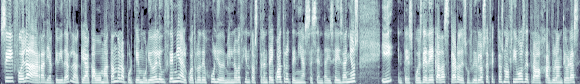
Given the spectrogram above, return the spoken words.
Sí, fue la radiactividad la que acabó matándola porque murió de leucemia el 4 de julio de 1934, tenía 66 años y después de décadas, claro, de sufrir los efectos nocivos de trabajar durante horas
